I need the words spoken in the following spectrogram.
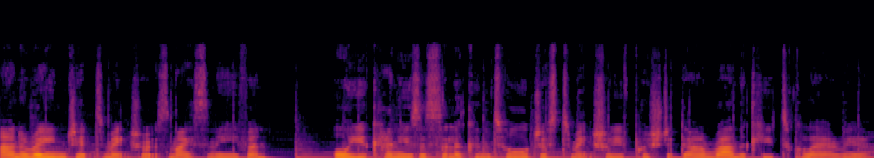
and arrange it to make sure it's nice and even, or you can use a silicone tool just to make sure you've pushed it down around the cuticle area.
